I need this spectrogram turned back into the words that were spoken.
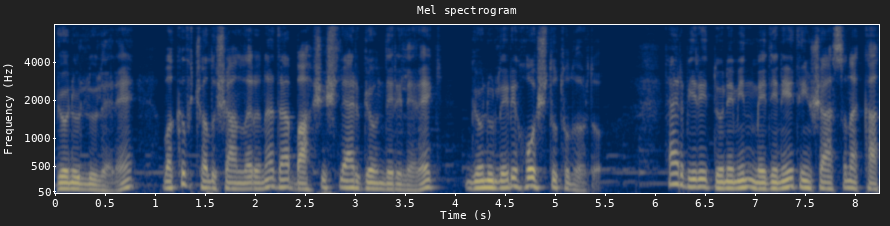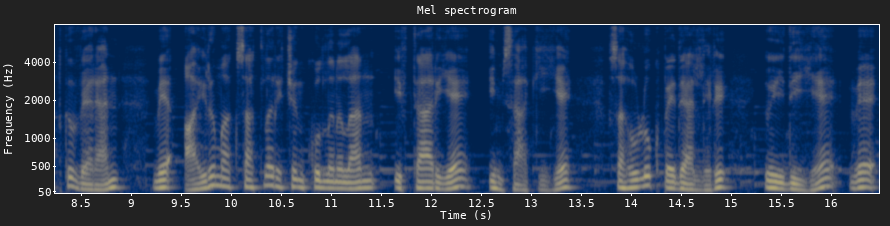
Gönüllülere, vakıf çalışanlarına da bahşişler gönderilerek gönülleri hoş tutulurdu. Her biri dönemin medeniyet inşasına katkı veren ve ayrı maksatlar için kullanılan iftariye, imsakiye, sahurluk bedelleri, ıydiye ve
